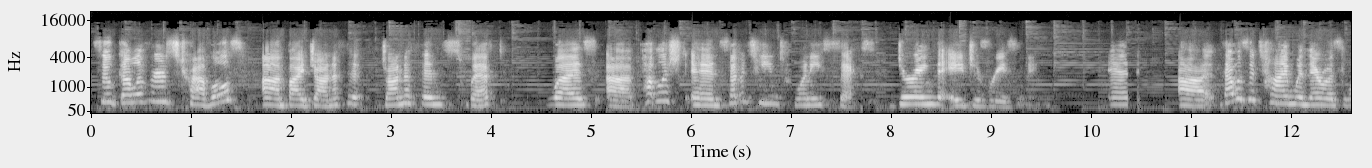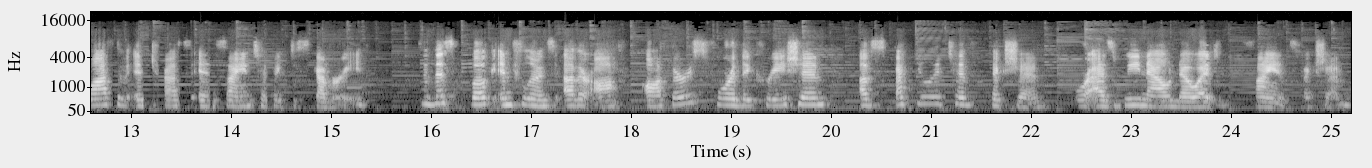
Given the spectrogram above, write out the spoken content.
So Gulliver's Travels um, by Jonathan, Jonathan Swift was uh, published in 1726 during the Age of Reasoning. And uh, that was a time when there was lots of interest in scientific discovery. So this book influenced other authors for the creation of speculative fiction, or as we now know it, science fiction.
